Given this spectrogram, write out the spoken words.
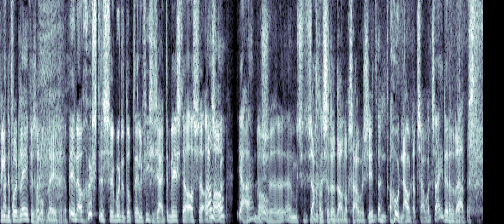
vrienden voor het leven zal opleveren. In augustus moet het op televisie zijn, tenminste als ze alles... al? Ja, dus... Oh. Uh, moest, dacht dat ze er dan nog zouden zitten. Oh, nou, dat zou wat zijn inderdaad.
